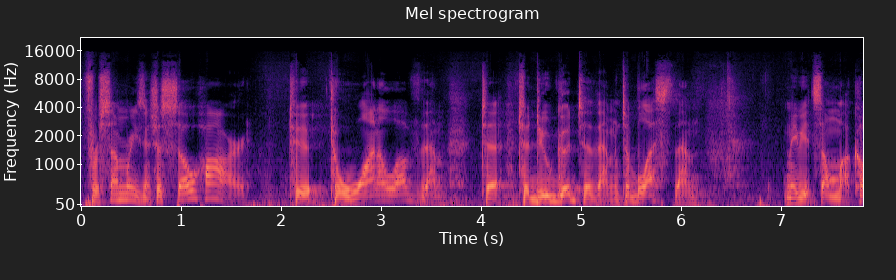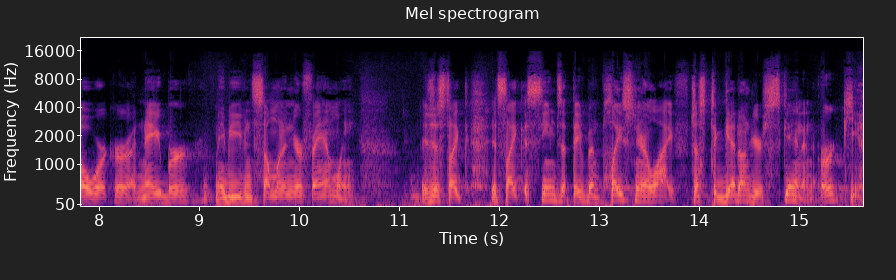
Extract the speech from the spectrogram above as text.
for some reason, it's just so hard to, to want to love them, to, to do good to them, to bless them. Maybe it's some a coworker, a neighbor, maybe even someone in your family. It's just like it's like it seems that they've been placed in your life just to get under your skin and irk you.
